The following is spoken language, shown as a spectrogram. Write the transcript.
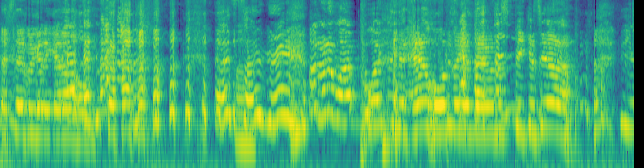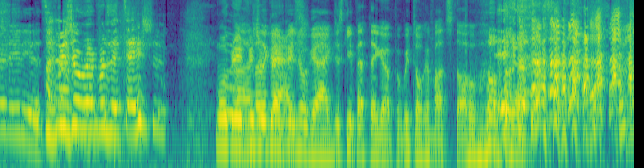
That's never gonna get old. That's so um, great. I don't know why I'm pointing the air horn thing in there when the speaker's here. You're an idiot. It's a visual representation. More great Uh, visual another great gags. visual gag. Just keep that thing up. But we're talking about Star Wars.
